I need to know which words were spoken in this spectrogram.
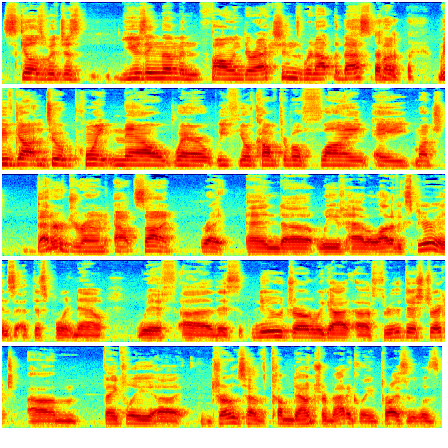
skills with just using them and following directions were not the best, but we've gotten to a point now where we feel comfortable flying a much better drone outside. Right. And uh, we've had a lot of experience at this point now with uh, this new drone we got uh, through the district. Um, thankfully, uh, drones have come down dramatically in price. It was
